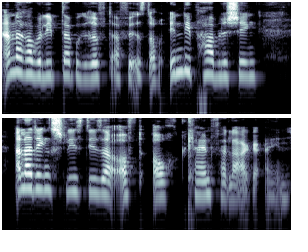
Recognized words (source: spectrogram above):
anderer beliebter Begriff dafür ist auch Indie Publishing, allerdings schließt dieser oft auch Kleinverlage ein.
